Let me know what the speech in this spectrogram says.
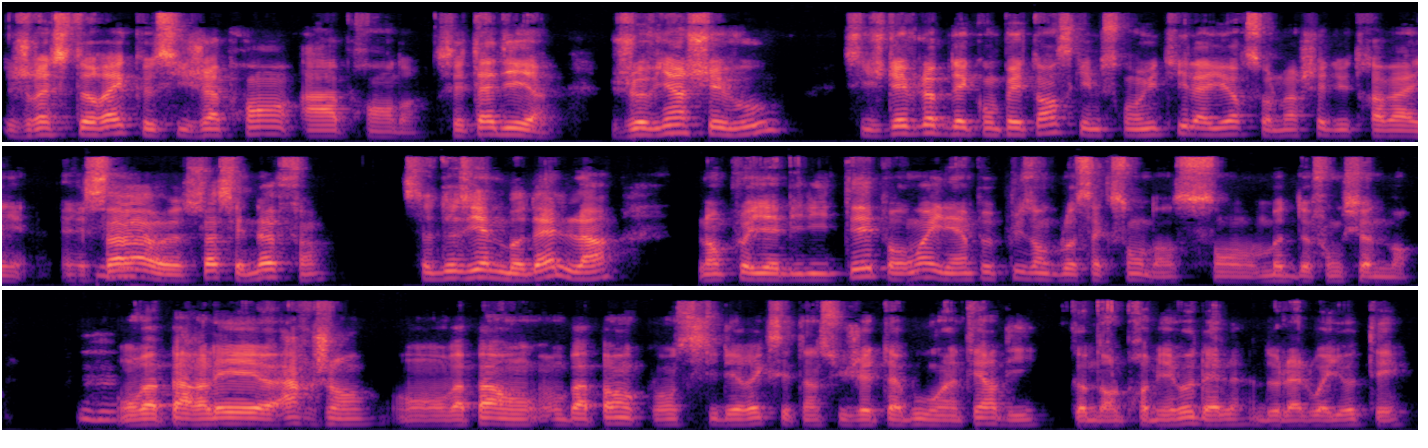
je resterai que si j'apprends à apprendre. C'est-à-dire, je viens chez vous si je développe des compétences qui me seront utiles ailleurs sur le marché du travail. Et ça, mmh. ça c'est neuf. Hein. Ce deuxième modèle-là, l'employabilité, pour moi, il est un peu plus anglo-saxon dans son mode de fonctionnement. Mhm. On va parler euh, argent. On va pas, on, va pas en considérer que c'est un sujet tabou ou interdit, comme dans le premier modèle de la loyauté.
